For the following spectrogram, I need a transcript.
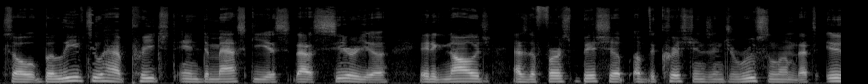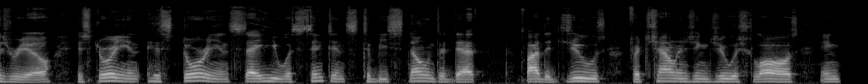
So, believed to have preached in Damascus, that's Syria, and acknowledged as the first bishop of the Christians in Jerusalem, that's Israel. Historian, historians say he was sentenced to be stoned to death by the Jews for challenging Jewish laws and,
